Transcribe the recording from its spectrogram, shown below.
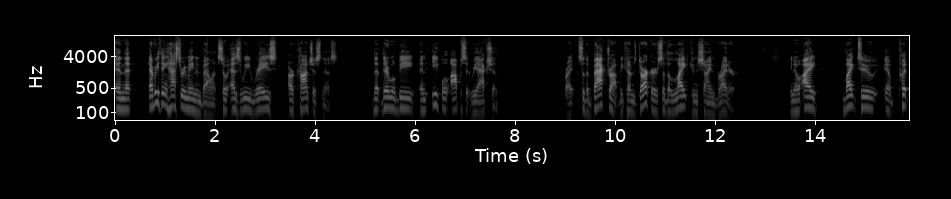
and that everything has to remain in balance. So as we raise our consciousness, that there will be an equal opposite reaction right? So the backdrop becomes darker so the light can shine brighter. You know, I like to you know, put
